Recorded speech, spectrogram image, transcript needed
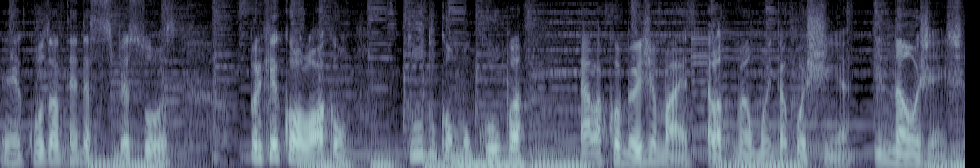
recusam atender essas pessoas, porque colocam tudo como culpa. Ela comeu demais, ela comeu muita coxinha. E não, gente.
